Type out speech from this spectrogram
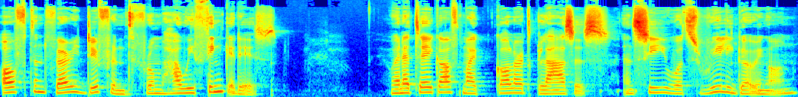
often very different from how we think it is. When I take off my colored glasses and see what's really going on,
